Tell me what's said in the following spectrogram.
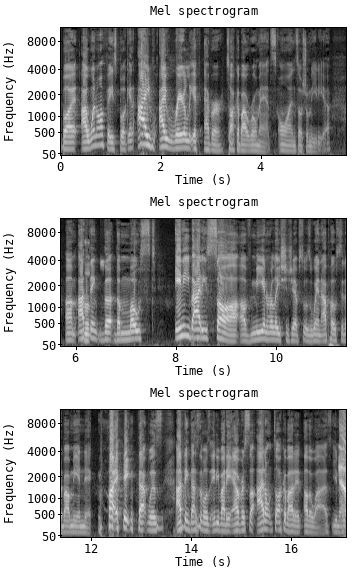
But I went on Facebook, and I I rarely, if ever, talk about romance on social media. Um, I think the the most anybody saw of me in relationships was when I posted about me and Nick. like that was, I think that's the most anybody ever saw. I don't talk about it otherwise, you know.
